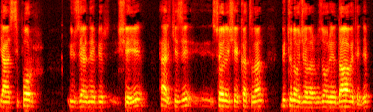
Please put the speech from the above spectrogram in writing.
Yani spor üzerine bir şeyi herkesi e, söyleşiye katılan bütün hocalarımızı oraya davet edip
